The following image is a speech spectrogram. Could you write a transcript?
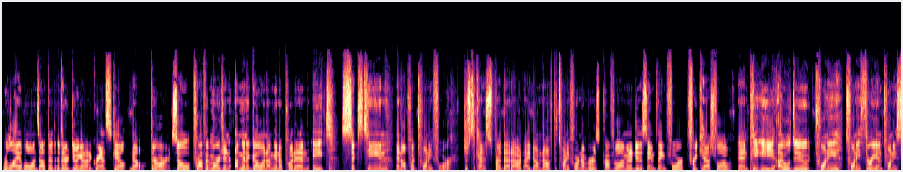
reliable ones out there that are doing it on a grand scale? No, there aren't. So profit margin, I'm going to go and I'm going to put in 8, 16, and I'll put 24 just to kind of spread that out. I don't know if the 24 number is profitable. I'm going to do the same thing for free cash flow. And PE, I will do 20, 23, and 26.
